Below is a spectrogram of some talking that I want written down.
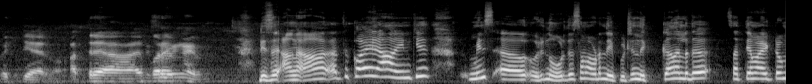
വ്യക്തിയായിരുന്നു. അത്ര ഡിസ അത് ആ എനിക്ക് മീൻസ് ഒരു നൂറ് ദിവസം അവിടെ നി- പിടിച്ച് നിൽക്കുക എന്നുള്ളത് സത്യമായിട്ടും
